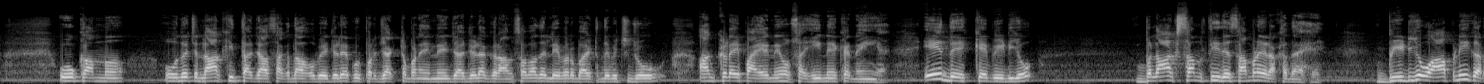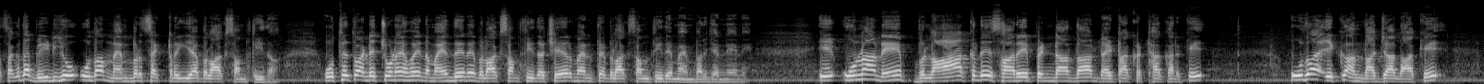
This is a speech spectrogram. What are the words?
ਉਹ ਕੰਮ ਉਹਦੇ ਚ ਨਾ ਕੀਤਾ ਜਾ ਸਕਦਾ ਹੋਵੇ, ਜਿਹੜੇ ਕੋਈ ਪ੍ਰੋਜੈਕਟ ਬਣੇ ਨੇ ਜਾਂ ਜਿਹੜਾ ਗ੍ਰਾਮ ਸਭਾ ਦੇ ਲੇਬਰ ਬਜਟ ਦੇ ਵਿੱਚ ਜੋ ਅੰਕੜੇ ਪਾਏ ਨੇ ਉਹ ਸਹੀ ਨੇ ਕਿ ਨਹੀਂ ਹੈ। ਇਹ ਦੇਖ ਕੇ ਵੀਡੀਓ ਬਲਾਕ ਸੰਮਤੀ ਦੇ ਸਾਹਮਣੇ ਰੱਖਦਾ ਇਹ। ਵੀਡੀਓ ਆਪ ਨਹੀਂ ਕਰ ਸਕਦਾ, ਵੀਡੀਓ ਉਹਦਾ ਮੈਂਬਰ ਸੈਕਟਰੀ ਹੈ ਬਲਾਕ ਸੰਮਤੀ ਦਾ। ਉੱਥੇ ਤੁਹਾਡੇ ਚੁਣੇ ਹੋਏ ਨੁਮਾਇੰਦੇ ਨੇ ਬਲਾਕ ਸੰਮਤੀ ਦਾ ਚੇਅਰਮੈਨ ਤੇ ਬਲਾਕ ਸੰਮਤੀ ਦੇ ਮੈਂਬਰ ਜਿੰਨੇ ਨੇ। ਇਹ ਉਹਨਾਂ ਨੇ ਬਲਾਕ ਦੇ ਸਾਰੇ ਪਿੰਡਾਂ ਦਾ ਡਾਟਾ ਇਕੱਠਾ ਕਰਕੇ ਉਹਦਾ ਇੱਕ ਅੰਦਾਜ਼ਾ ਲਾ ਕੇ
